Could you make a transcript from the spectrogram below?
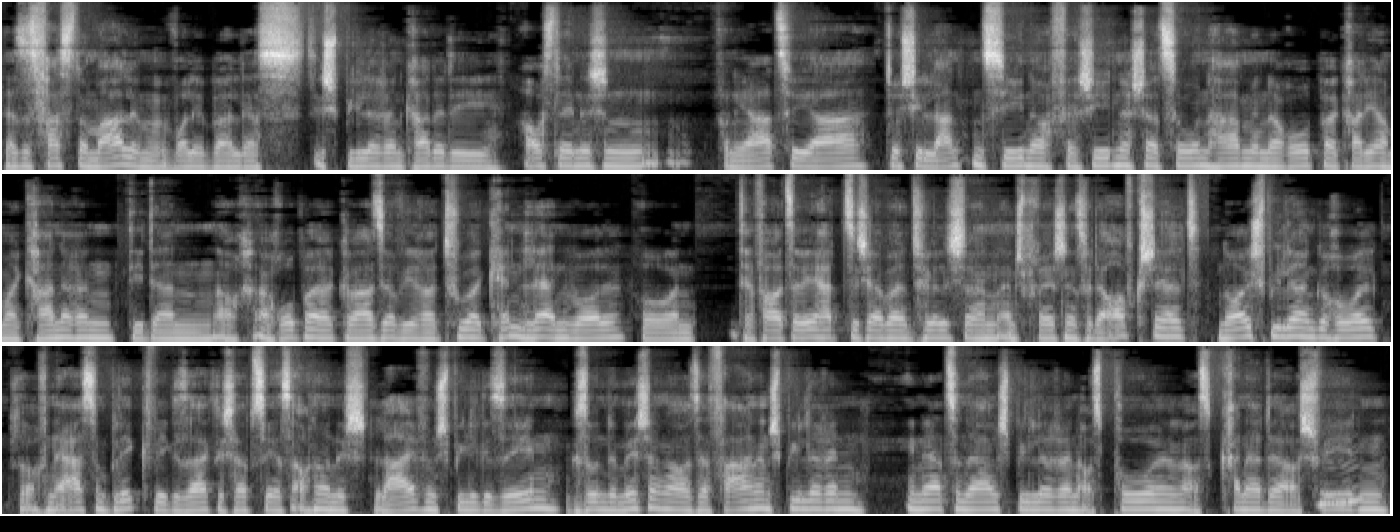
das ist fast normal im Volleyball, dass die Spielerinnen, gerade die ausländischen, von Jahr zu Jahr durch die Landen ziehen, auch verschiedene Stationen haben in Europa, gerade die Amerikanerinnen, die dann auch Europa quasi auf ihrer Tour kennenlernen wollen. Und der VCW hat sich aber natürlich dann entsprechend jetzt wieder aufgestellt, neue Spielerin geholt, so auf den ersten Blick. Wie gesagt, ich habe sie jetzt auch noch nicht live im Spiel gesehen. Gesunde Mischung aus erfahrenen Spielerinnen, internationalen Spielerinnen aus Polen, aus Kanada, aus Schweden, mhm.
